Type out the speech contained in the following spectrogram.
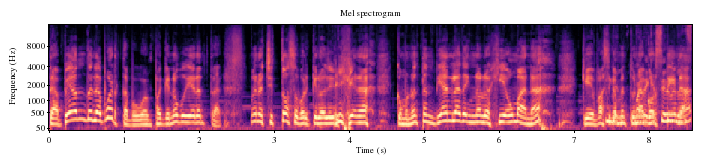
tapeando la puerta, pues, para que no pudiera entrar. Bueno, es chistoso porque los alienígenas, como no entendían la tecnología humana, que es básicamente una cortina,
